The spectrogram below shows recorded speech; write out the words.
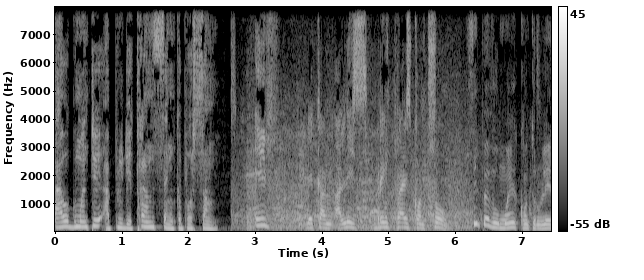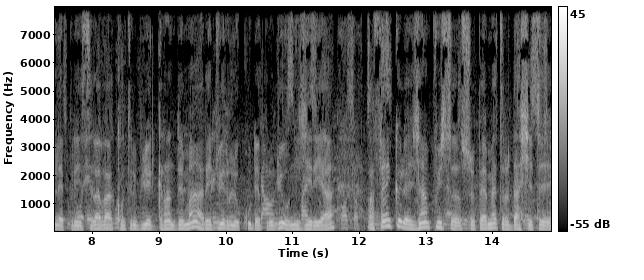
a augmenté à plus de 35%. If they can at least bring price control S'ils peuvent au moins contrôler les prix, cela va contribuer grandement à réduire le coût des produits au Nigeria afin que les gens puissent se permettre d'acheter.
